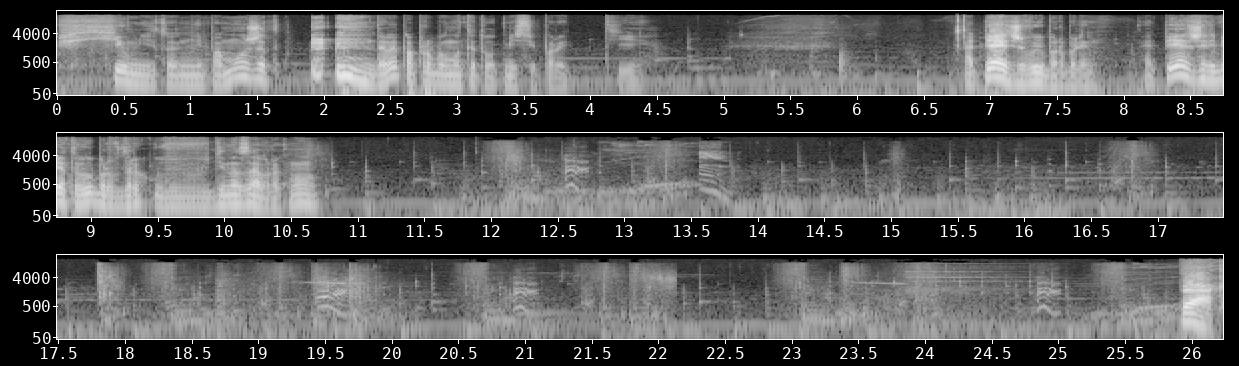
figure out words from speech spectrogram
Хил мне это не поможет. Давай попробуем вот эту вот миссию пройти. Опять же выбор, блин. Опять же, ребята, выбор в, драк... в динозаврах. Ну, Так.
